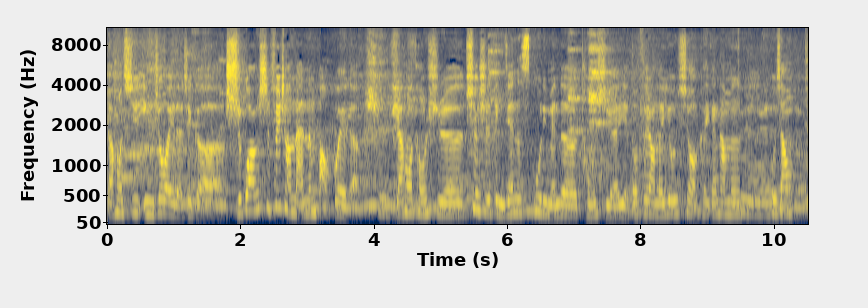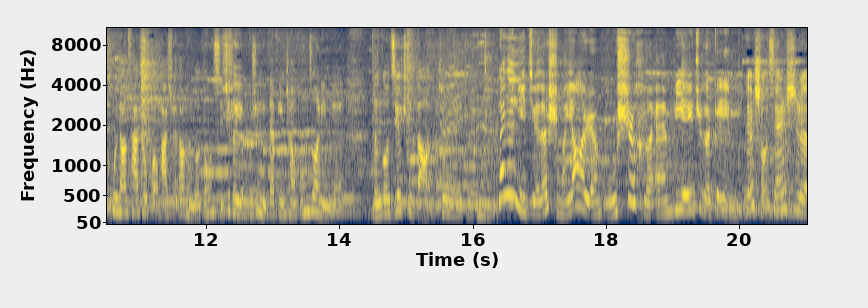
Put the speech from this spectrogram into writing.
然后去 enjoy 的这个时光是非常难能宝贵的。是。然后同时，确实顶尖的 school 里面的同学也都非常的优秀，可以跟他们互相互相擦出火花，学到很多东西。这个也不是你在平常工作里面。能够接触到的，对对。嗯，那你觉得什么样的人不适合 MBA 这个 game？我觉得首先是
